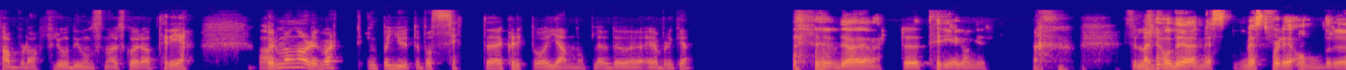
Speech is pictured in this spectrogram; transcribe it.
tavla. Frode Johnsen har skåra tre. Hvor mange har du vært inne på YouTube og sett uh, klippet og gjenopplevd øyeblikket? det har jeg vært uh, tre ganger. og det er mest, mest fordi andre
